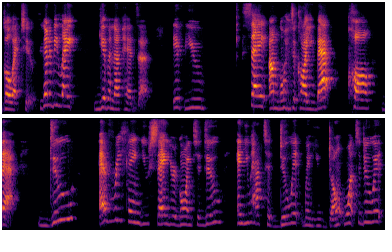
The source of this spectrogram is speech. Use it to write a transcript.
go at two. If you're going to be late, give enough heads up. If you say, I'm going to call you back, call back. Do everything you say you're going to do, and you have to do it when you don't want to do it.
